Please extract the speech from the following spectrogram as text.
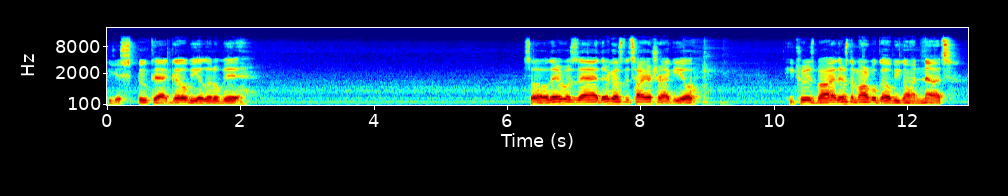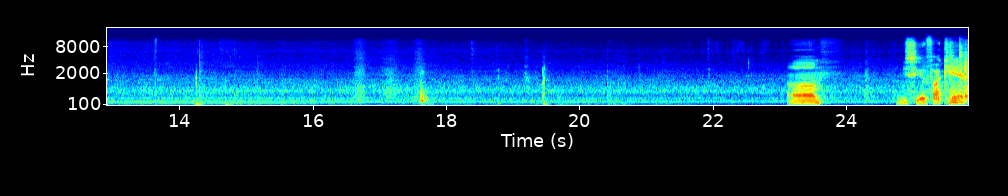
He just spooked that goby a little bit. So there was that. There goes the tire track eel. He cruised by. There's the marble goby going nuts. Um, let me see if I can't.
